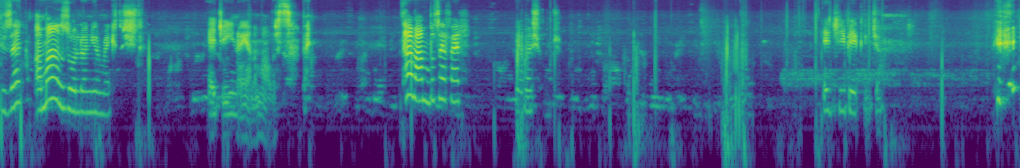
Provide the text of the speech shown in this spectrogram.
güzel ama zorlanıyorum arkadaşlar. Ece yine yanıma alırsa ben. Tamam bu sefer yavaş olur. Ece'yi bekleyeceğim.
